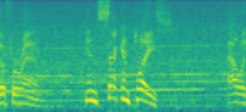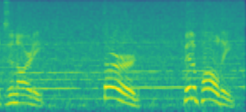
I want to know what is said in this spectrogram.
de Ferran. In second place, Alex Zanardi. Third, Fittipaldi.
